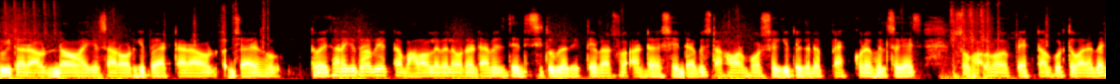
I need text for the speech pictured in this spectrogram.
দুইটা রাউন্ড নেওয়া হয়ে গেছে, আর ওর কিন্তু একটা রাউন্ড যাই হোক তো এখানে কিন্তু আমি একটা ভালো লেভেলে ওরা ড্যামেজ দিয়ে দিচ্ছি তোমরা দেখতে পারছ অ্যান্ড সেই ড্যামেজটা খাওয়ার পর সে কিন্তু এখানে প্যাক করে ফেলছে গাইস সো ভালোভাবে প্যাকটাও করতে পারে নাই।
